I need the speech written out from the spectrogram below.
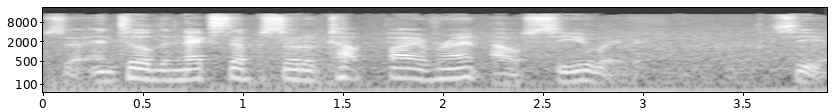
So until the next episode of Top 5 Rant, I'll see you later. See ya.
